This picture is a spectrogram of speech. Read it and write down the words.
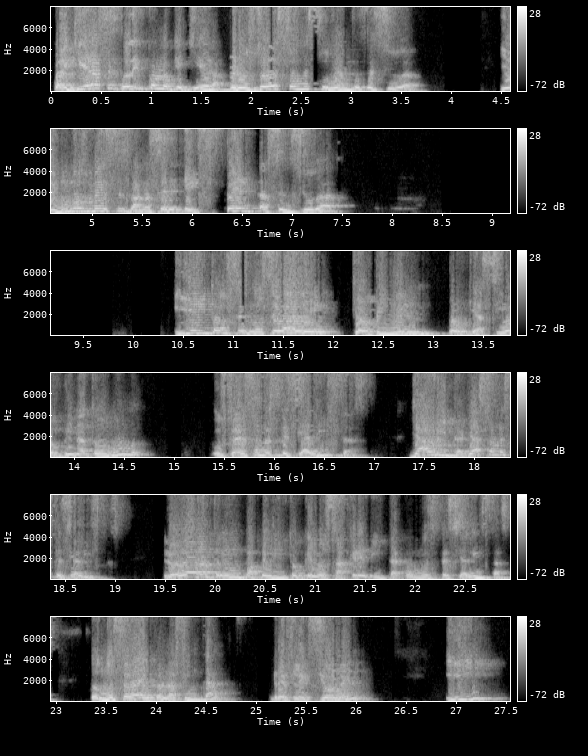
cualquiera se puede ir con lo que quiera, pero ustedes son estudiantes de ciudad y en unos meses van a ser expertas en ciudad. Y entonces no se vale que opinen porque así opina todo el mundo. Ustedes son especialistas. Ya ahorita, ya son especialistas. Luego van a tener un papelito que los acredita como especialistas. Entonces no se vayan con la finta, reflexionen y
